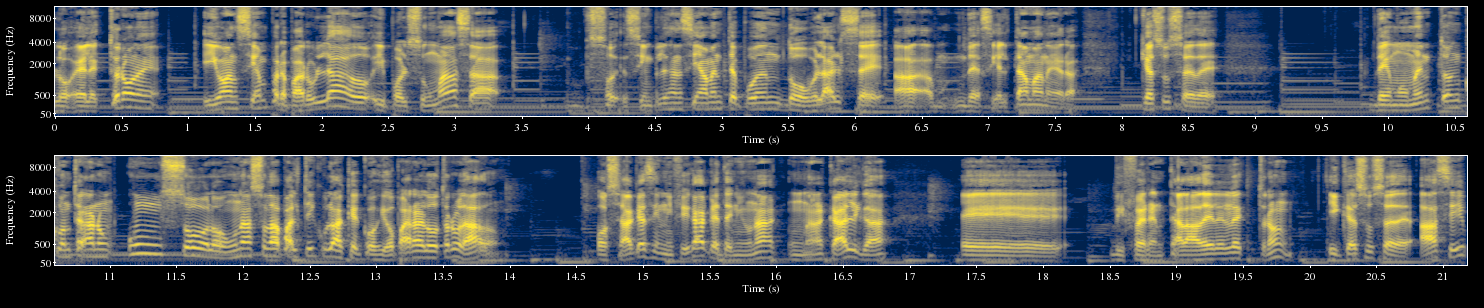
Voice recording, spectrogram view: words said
los electrones iban siempre para un lado y por su masa simple y sencillamente pueden doblarse ah, de cierta manera. ¿Qué sucede? De momento encontraron un solo, una sola partícula que cogió para el otro lado. O sea que significa que tenía una, carga eh, diferente a la del electrón. ¿Y qué sucede? Ah, sí,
